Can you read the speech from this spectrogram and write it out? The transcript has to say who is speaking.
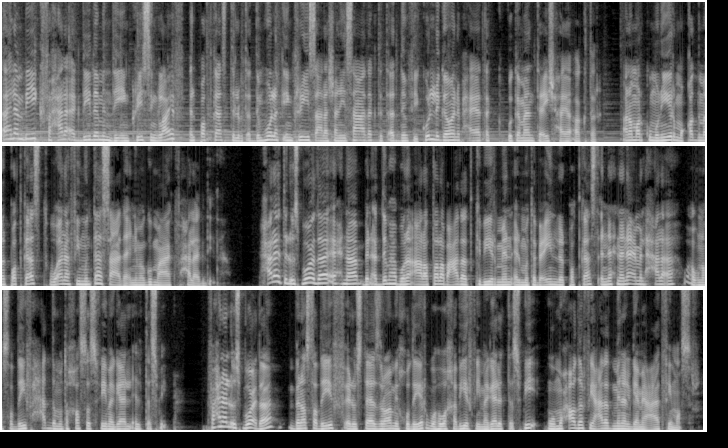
Speaker 1: أهلا بيك في حلقة جديدة من The Increasing Life البودكاست اللي بتقدمه لك إنكريس علشان يساعدك تتقدم في كل جوانب حياتك وكمان تعيش حياة أكتر. أنا ماركو منير مقدم البودكاست وأنا في منتهى السعادة إني موجود معاك في حلقة جديدة. حلقة الأسبوع ده إحنا بنقدمها بناء على طلب عدد كبير من المتابعين للبودكاست إن إحنا نعمل حلقة أو نستضيف حد متخصص في مجال التسويق. فاحنا الأسبوع ده بنستضيف الأستاذ رامي خضير وهو خبير في مجال التسويق ومحاضر في عدد من الجامعات في مصر.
